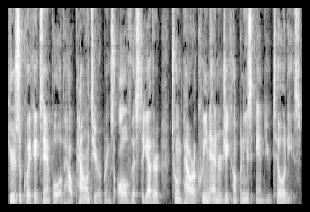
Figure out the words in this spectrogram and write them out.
Here's a quick example of how Palantir brings all of this together to empower clean energy companies and utilities.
